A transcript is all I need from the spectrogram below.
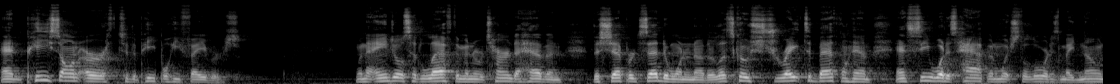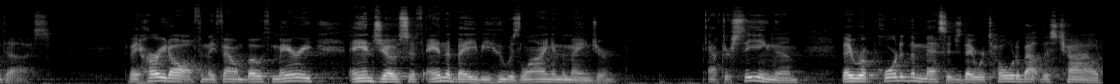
and peace on earth to the people he favors. When the angels had left them and returned to heaven, the shepherds said to one another, Let's go straight to Bethlehem and see what has happened, which the Lord has made known to us. They hurried off and they found both Mary and Joseph and the baby who was lying in the manger. After seeing them, they reported the message they were told about this child,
